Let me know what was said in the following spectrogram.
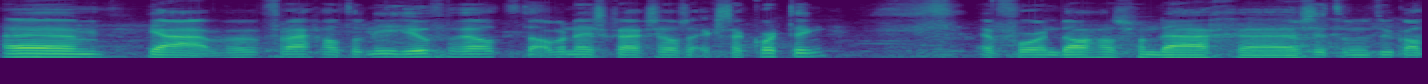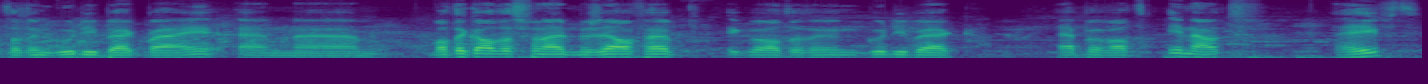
Um, ja, we vragen altijd niet heel veel geld. De abonnees krijgen zelfs extra korting. En voor een dag als vandaag uh, zit er natuurlijk altijd een goodiebag bij. En uh, wat ik altijd vanuit mezelf heb, ik wil altijd een goodiebag hebben wat inhoud heeft.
